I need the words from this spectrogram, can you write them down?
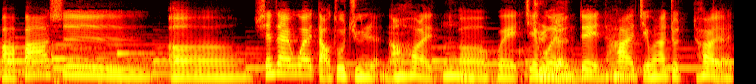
爸爸是呃，先在外岛做军人，然后后来、嗯、呃回结婚，对他后来结婚，他就后来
